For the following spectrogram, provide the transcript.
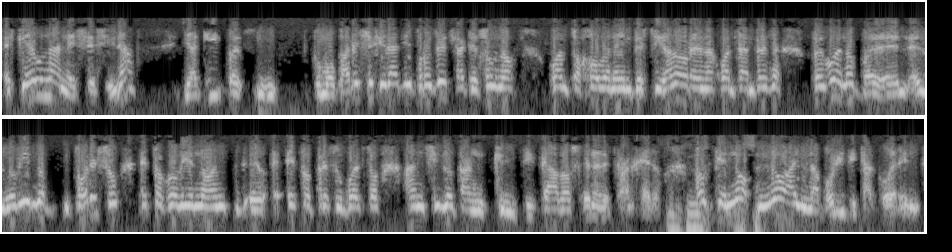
es que es una necesidad. Y aquí, pues, como parece que nadie protesta, que son unos cuantos jóvenes investigadores, unas cuantas empresas, pues bueno, pues el, gobierno, por eso estos gobiernos, eh, estos presupuestos han sido tan criticados en el extranjero, porque no, no hay una política coherente,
